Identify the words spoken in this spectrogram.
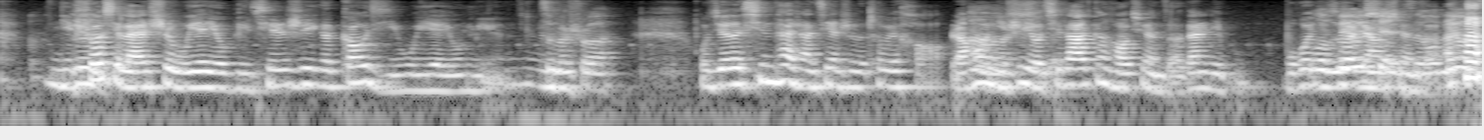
你说起来是无业游民，其实是一个高级无业游民。怎么说？我觉得心态上建设的特别好，然后嗯你是有其他更好选择，但是你不会去我做这样的没有选择，我。没有钱，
